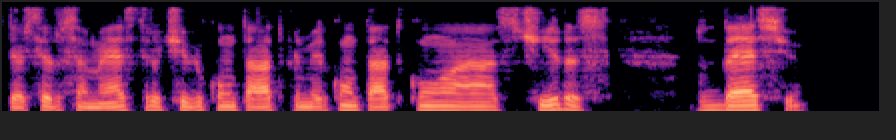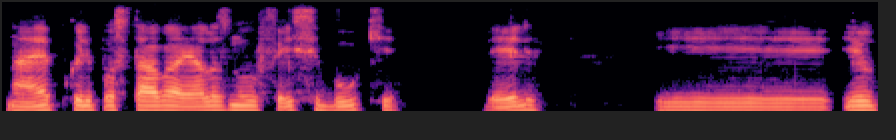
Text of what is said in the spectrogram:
terceiro semestre, eu tive contato, primeiro contato com as tiras do Décio. Na época ele postava elas no Facebook dele. E eu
